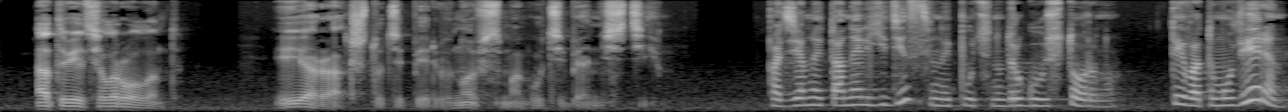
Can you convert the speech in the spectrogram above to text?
— ответил Роланд. «И я рад, что теперь вновь смогу тебя нести». «Подземный тоннель — единственный путь на другую сторону. Ты в этом уверен?»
